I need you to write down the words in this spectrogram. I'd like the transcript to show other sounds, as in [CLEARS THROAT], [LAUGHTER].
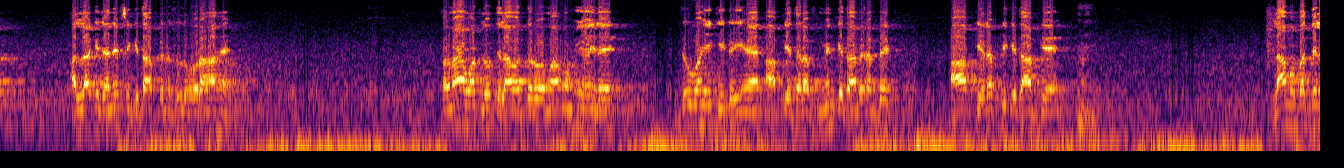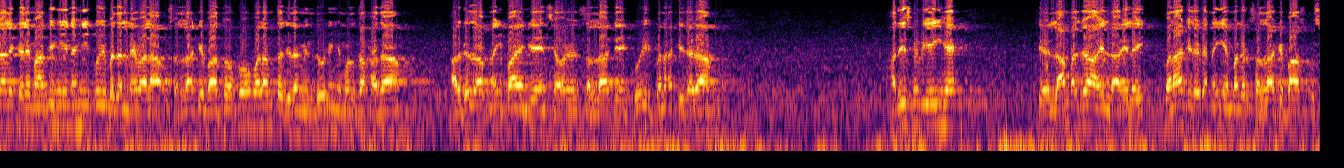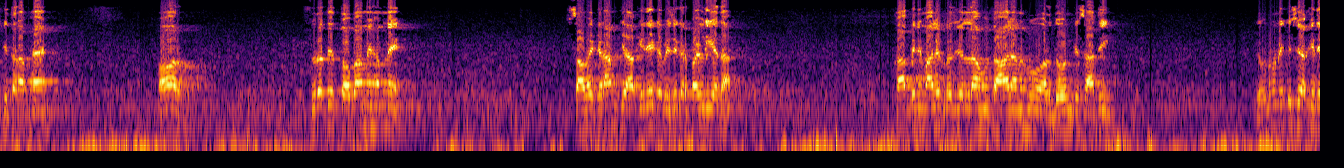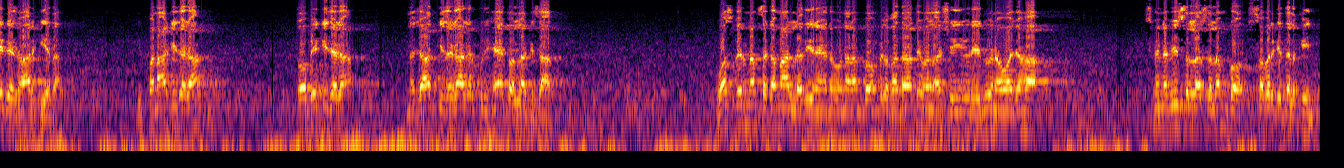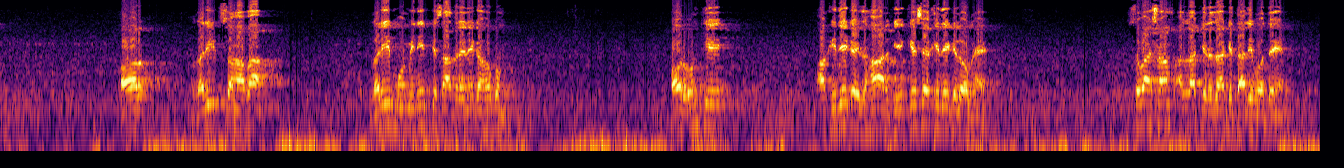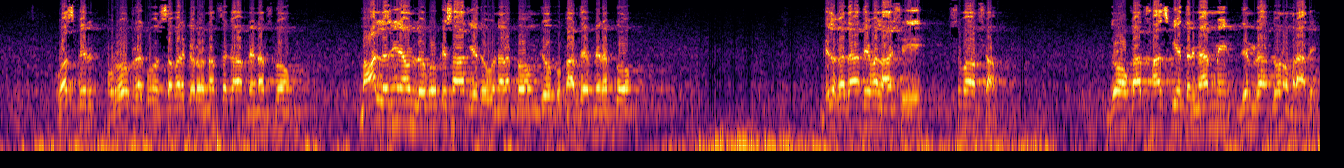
اللہ کی جانب سے کتاب کا نزول ہو رہا ہے۔ فرمایا وقت لو تلاوت کرو ماموہی جو وہی کی گئی ہے آپ کی طرف، من کتاب رب آپ کے رب کی کتاب کے لا مبدل کلماتی ہی نہیں کوئی بدلنے والا۔ اس اللہ کے باتوں کو ولم تجد من دونه ملتحدا۔ ارگز آپ نہیں پائیں گے سوائے اللہ کے کوئی پناہ کی جگہ۔ حدیث میں بھی یہی ہے کہ لا ملجا الا الی پناہ کی جگہ نہیں ہے مگر صلاح کے پاس اس کی طرف ہے۔ اور صورت توبہ میں ہم نے صحابہ کرام کے عقیدے کا بھی ذکر پڑھ لیا تھا۔ خواب بن مالک رضی اللہ تعالی عنہ اور دو ان کے ساتھی کہ انہوں نے اس عقیدے کا اظہار کیا تھا کہ پناہ کی جگہ توبے کی جگہ، نجات کی جگہ اگر کوئی ہے تو اللہ کے ساتھ۔ وصبر نفس كما الذين يدعون ربهم بالغداة والعشي يريدون وجهه اس میں نبی صلی اللہ علیہ وسلم کو صبر کی تلقین اور غریب صحابہ، غریب مومنین کے ساتھ رہنے کا حکم اور ان کے عقیدے کا اظہار کہ کیسے عقیدے کے لوگ ہیں۔ صبح شام اللہ کی رضا کے طالب ہوتے ہیں۔ وصبر روک رکھو، صبر کرو، نفس کا، اپنے نفس کو۔ مال لذین ان لوگوں کے ساتھ یہ دو رب جو پکار دے اپنے رب کو۔ بل غدا والعشی، صبح اور شام۔ دو اوقات خاص کیے درمیان میں، دن رات دونوں مراد ہے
